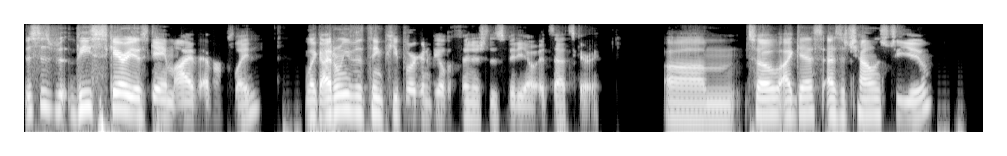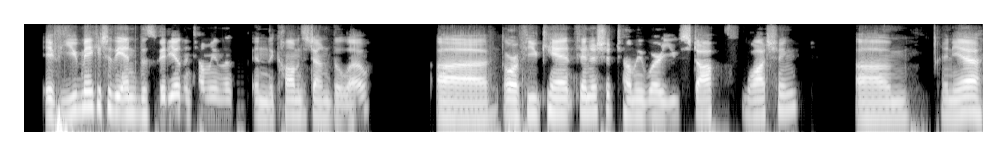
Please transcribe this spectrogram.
this is the scariest game I've ever played. Like, I don't even think people are going to be able to finish this video, it's that scary. Um, so, I guess, as a challenge to you, if you make it to the end of this video, then tell me in the, in the comments down below. Uh, or if you can't finish it, tell me where you stopped watching. Um, and yeah,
